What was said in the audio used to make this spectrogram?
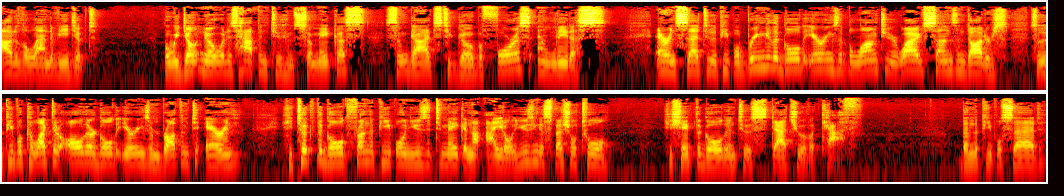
out of the land of Egypt, but we don't know what has happened to him, so make us some gods to go before us and lead us. Aaron said to the people, Bring me the gold earrings that belong to your wives, sons, and daughters. So the people collected all their gold earrings and brought them to Aaron. He took the gold from the people and used it to make an idol. Using a special tool, he shaped the gold into a statue of a calf. Then the people said,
